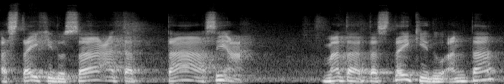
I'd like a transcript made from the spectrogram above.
Astaikidu sa'ata tasi'ah mata tastaikidu anta.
